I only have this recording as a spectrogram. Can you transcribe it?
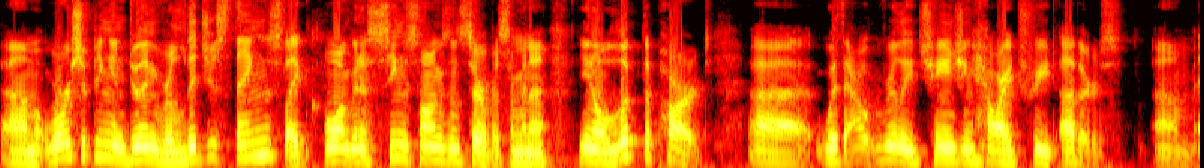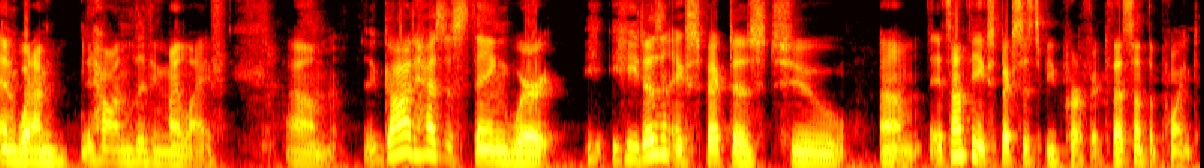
Um, worshiping and doing religious things like, oh, I'm going to sing songs in service. I'm going to, you know, look the part uh, without really changing how I treat others um, and what I'm, how I'm living my life. Um, God has this thing where he, he doesn't expect us to. Um, it's not that he expects us to be perfect. That's not the point.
